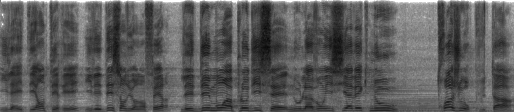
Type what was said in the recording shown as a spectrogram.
il a été enterré, il est descendu en enfer. Les démons applaudissaient, nous l'avons ici avec nous. Trois jours plus tard,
